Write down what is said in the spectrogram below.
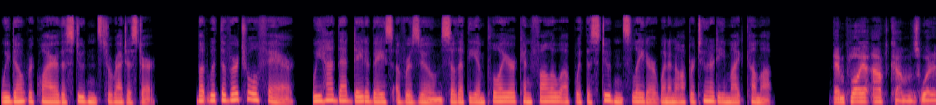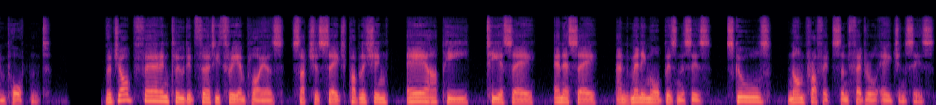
we don't require the students to register. But with the virtual fair, we had that database of resumes so that the employer can follow up with the students later when an opportunity might come up. Employer outcomes were important. The job fair included 33 employers, such as Sage Publishing, ARP, TSA, NSA, and many more businesses, schools, non-profits and federal agencies.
